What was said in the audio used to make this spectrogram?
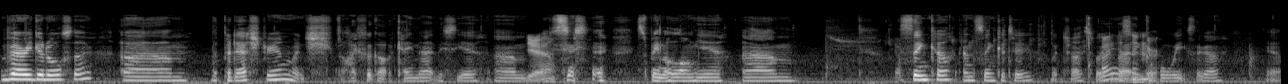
very good also. Um, the Pedestrian, which I forgot came out this year. Um, Yeah. it's been a long year. Um, Yep. Sinkr and Sinkr 2, which I spoke Oh, yeah, about a couple of weeks ago. Yeah,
